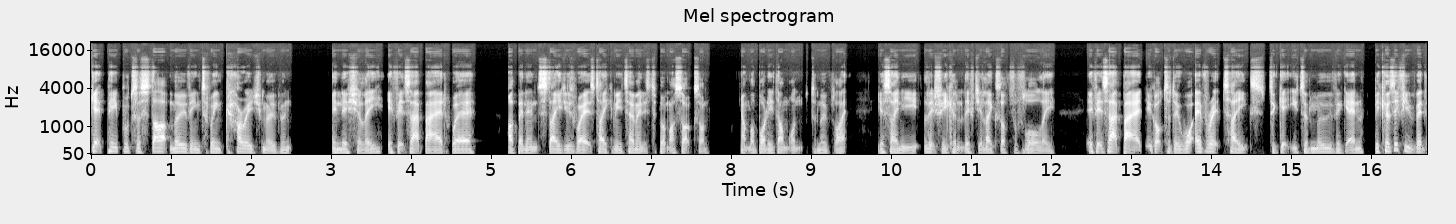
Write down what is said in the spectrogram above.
get people to start moving to encourage movement initially if it's that bad where I've been in stages where it's taken me 10 minutes to put my socks on. Like my body don't want to move. Like you're saying you literally couldn't lift your legs off the floor, Lee. If it's that bad, you've got to do whatever it takes to get you to move again. Because if you've been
